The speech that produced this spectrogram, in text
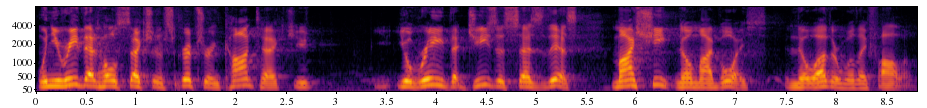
When you read that whole section of Scripture in context, you, you'll read that Jesus says this My sheep know my voice, and no other will they follow.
